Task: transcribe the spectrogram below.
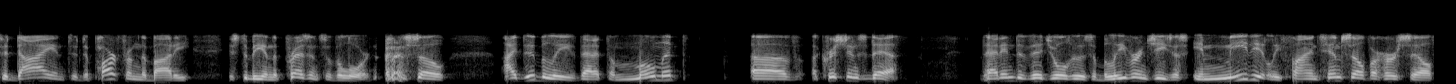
To die and to depart from the body is to be in the presence of the Lord. so I do believe that at the moment of a Christian's death, that individual who is a believer in Jesus immediately finds himself or herself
